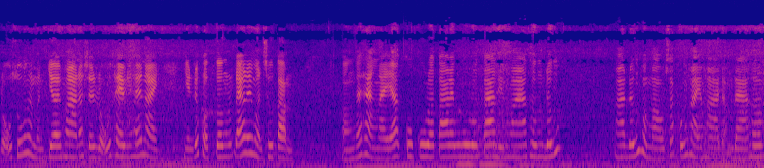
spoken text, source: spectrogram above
rủ xuống thì mình chơi hoa nó sẽ rủ theo như thế này. Nhìn rất là cưng, rất đáng để mình sưu tầm. Còn cái hàng này á, cuculata labulota thì hoa thân đứng. Hoa đứng và màu sắc cũng hài hòa, đậm đà hơn.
